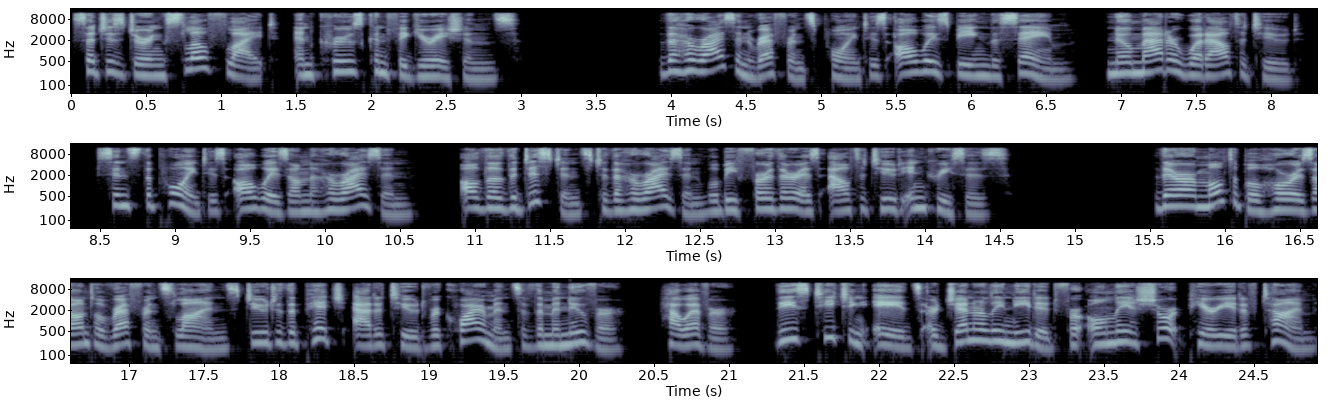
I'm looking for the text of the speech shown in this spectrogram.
such as during slow flight and cruise configurations. The horizon reference point is always being the same, no matter what altitude, since the point is always on the horizon, although the distance to the horizon will be further as altitude increases. There are multiple horizontal reference lines due to the pitch attitude requirements of the maneuver, however, these teaching aids are generally needed for only a short period of time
